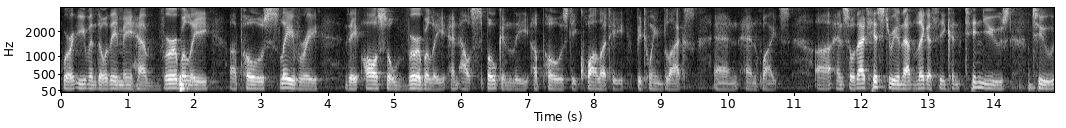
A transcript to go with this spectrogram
where even though they may have verbally opposed slavery, they also verbally and outspokenly opposed equality between blacks and, and whites. Uh, and so that history and that legacy continues to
